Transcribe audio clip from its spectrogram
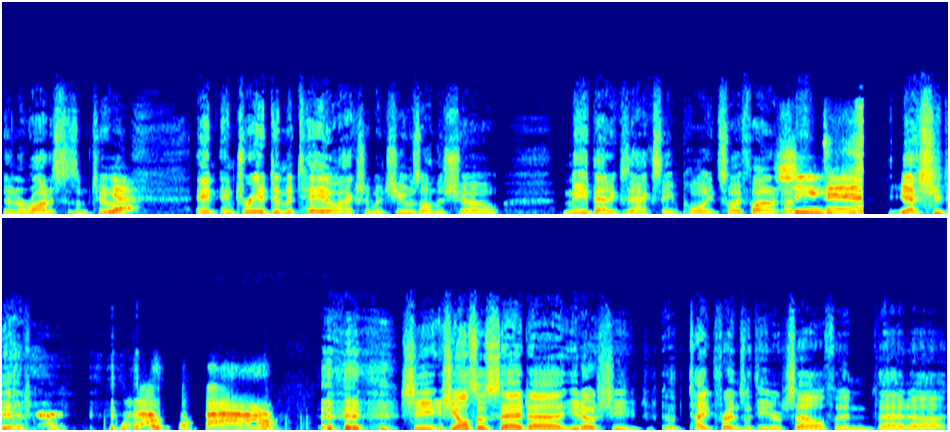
an eroticism to it. Yeah. And and Drea de Matteo actually, when she was on the show, made that exact same point. So I found, I- She did. yeah, she did. She she also said uh you know she tight friends with yourself and that uh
